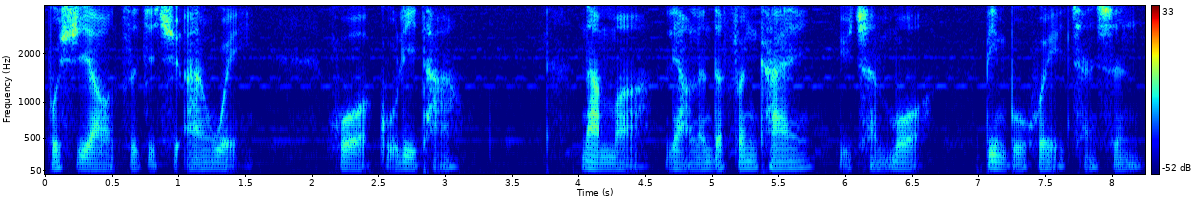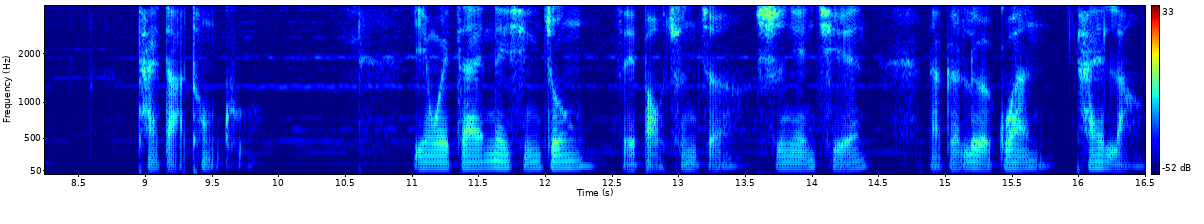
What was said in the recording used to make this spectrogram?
不需要自己去安慰或鼓励他，那么两人的分开与沉默，并不会产生太大痛苦，因为在内心中贼保存着十年前那个乐观开朗、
